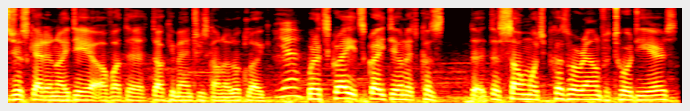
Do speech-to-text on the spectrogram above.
to just get an idea of what the documentary is going to look like. Yeah. But it's great, it's great doing it because th- there's so much, because we're around for 30 years,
